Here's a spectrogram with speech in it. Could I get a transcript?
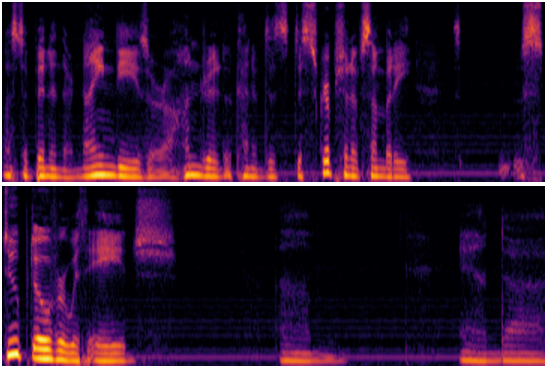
must have been in their 90s or 100, a kind of this description of somebody stooped over with age. Um, and uh,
